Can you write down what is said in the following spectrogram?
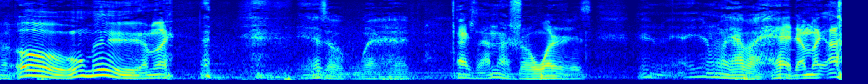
Oh, oh me. I'm like, yeah, that's a wet head. Actually, I'm not sure what it is. He didn't really have a head. I'm like, oh,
